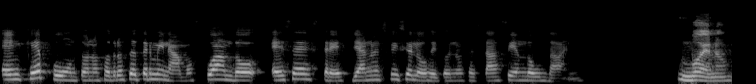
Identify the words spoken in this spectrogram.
¿en qué punto nosotros determinamos cuando ese estrés ya no es fisiológico y nos está haciendo un daño? Bueno,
